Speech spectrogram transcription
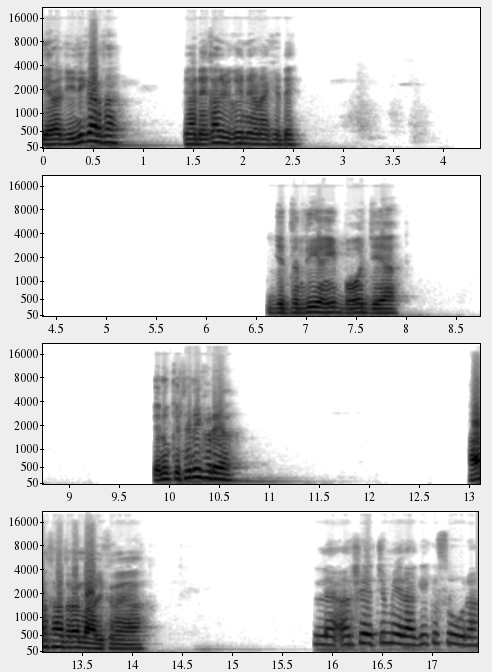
ਤੇਰਾ ਜੀ ਨਹੀਂ ਕਰਦਾ ਕਿ ਸਾਡੇ ਘਰ ਵੀ ਕੋਈ ਨਿਆਣਾ ਖੇਡੇ। ਜਿੱਦਣ ਦੀ ਆਈ ਬਹੁਤ ਜਿਆ ਤੈਨੂੰ ਕਿੱਥੇ ਨਹੀਂ ਖੜਿਆ? ਹਰ ਥਾਂ ਤੇਰਾ ਇਲਾਜ ਕਰਾਇਆ। ਲੈ ਅਰਸ਼ੇ ਚ ਮੇਰਾ ਕੀ ਕਸੂਰ ਆ?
